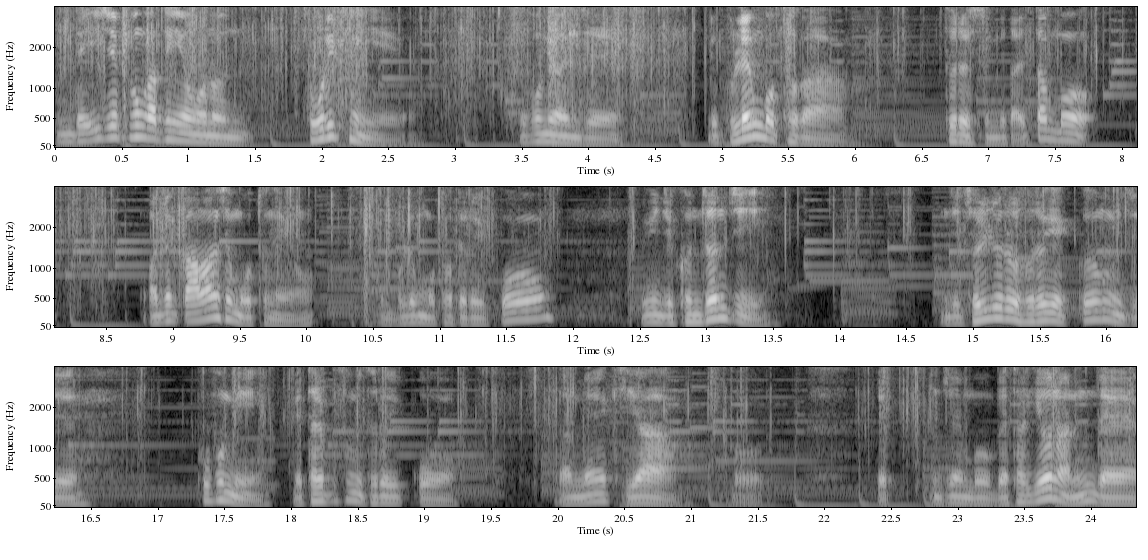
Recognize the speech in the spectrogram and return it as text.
근데 이 제품 같은 경우는 조립형이에요. 보면 이제 이 블랙 모터가 들어 있습니다. 일단 뭐 완전 까만색 모터네요. 블랙 모터 들어 있고 여기 이제 건전지 이제 전류를 흐르게끔 이제 부품이 메탈 부품이 들어있고 그다음에 기아 뭐 메- 이제 뭐 메탈 기어는 아닌데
